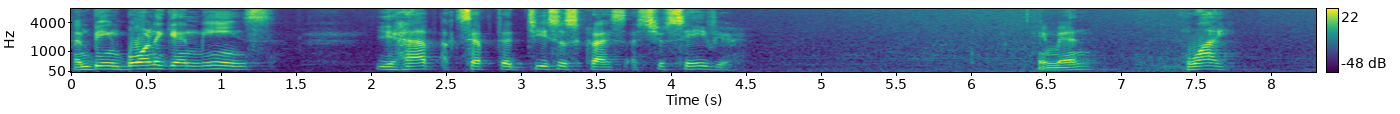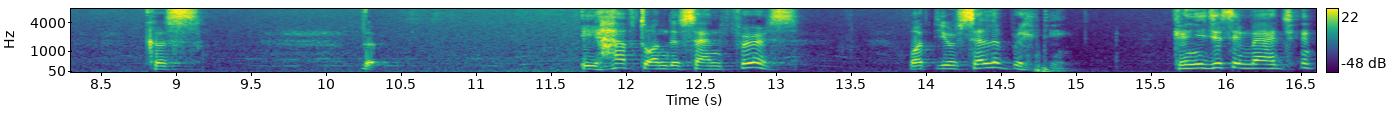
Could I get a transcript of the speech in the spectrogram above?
And being born again means you have accepted Jesus Christ as your Savior. Amen? Why? Because you have to understand first what you're celebrating. Can you just imagine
